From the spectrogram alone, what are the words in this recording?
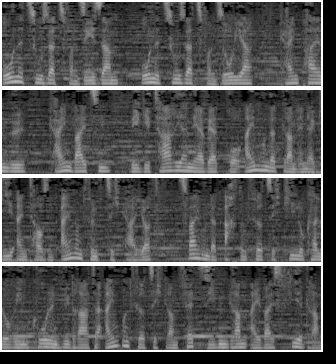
ohne Zusatz von Sesam, ohne Zusatz von Soja, kein Palmöl, kein Weizen, Vegetarier Nährwert pro 100 Gramm Energie 1051 kJ, 248 Kilokalorien Kohlenhydrate 41 Gramm Fett 7 Gramm Eiweiß 4 Gramm.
